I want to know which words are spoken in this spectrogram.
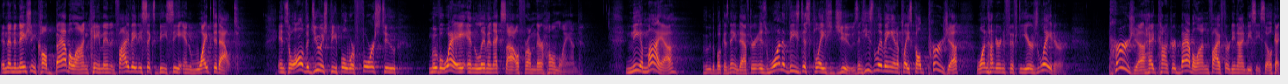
And then a nation called Babylon came in in 586 BC and wiped it out. And so all the Jewish people were forced to move away and live in exile from their homeland. Nehemiah, who the book is named after, is one of these displaced Jews, and he's living in a place called Persia 150 years later. Persia had conquered Babylon in 539 BC. So, okay,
